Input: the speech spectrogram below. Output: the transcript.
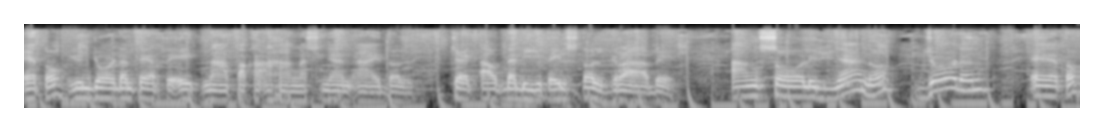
Ito, yung Jordan 38. Napakaangas niyan, idol. Check out the details, tol. Grabe. Ang solid niya, no? Jordan. Eto,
